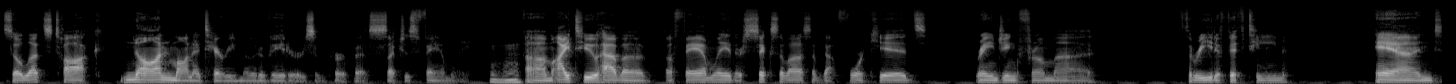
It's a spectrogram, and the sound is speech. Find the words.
So let's talk non-monetary motivators and purpose such as family Mhm. um, I too have a, a family. There's six of us. I've got four kids, ranging from uh, three to 15. And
